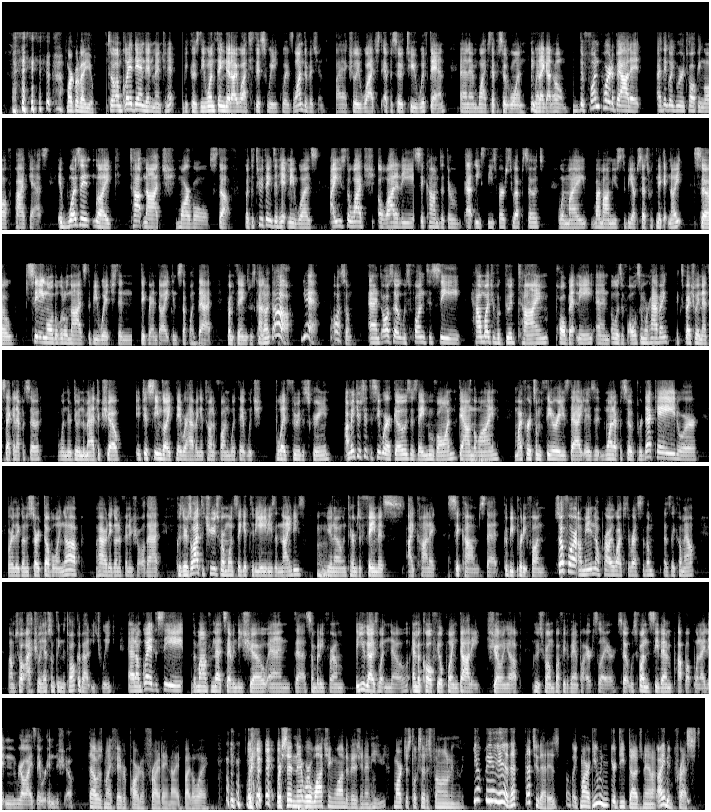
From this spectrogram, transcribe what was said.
Mark, what about you? So I'm glad Dan didn't mention it because the one thing that I watched this week was WandaVision. I actually watched episode two with Dan and then watched episode one when I got home. The fun part about it, I think like we were talking off podcast, it wasn't like top notch Marvel stuff. But the two things that hit me was I used to watch a lot of the sitcoms that they're at least these first two episodes when my my mom used to be obsessed with Nick at Night. So seeing all the little nods to Bewitched and Dick Van Dyke and stuff like that from things was kind of like, oh yeah, awesome. And also, it was fun to see how much of a good time Paul Bettany and Elizabeth Olsen were having, especially in that second episode when they're doing the magic show. It just seemed like they were having a ton of fun with it, which bled through the screen. I'm interested to see where it goes as they move on down the line. I've heard some theories that is it one episode per decade or, or are they going to start doubling up? How are they going to finish all that? Because there's a lot to choose from once they get to the 80s and 90s, Mhm. you know, in terms of famous, iconic sitcoms that could be pretty fun. So far, I'm in. I'll probably watch the rest of them as they come out. Um, so I'll actually have something to talk about each week. And I'm glad to see the mom from that 70s show and uh, somebody from that you guys wouldn't know, Emma Caulfield playing Dottie, showing up, who's from Buffy the Vampire Slayer. So it was fun to see them pop up when I didn't realize they were in the show. That was my favorite part of Friday night, by the way. we're sitting there, we're watching WandaVision, and he Mark just looks at his phone and he's like, yeah, oh, yeah, yeah, that that's who that is. I'm like Mark, you and your deep dives, man, I am impressed.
